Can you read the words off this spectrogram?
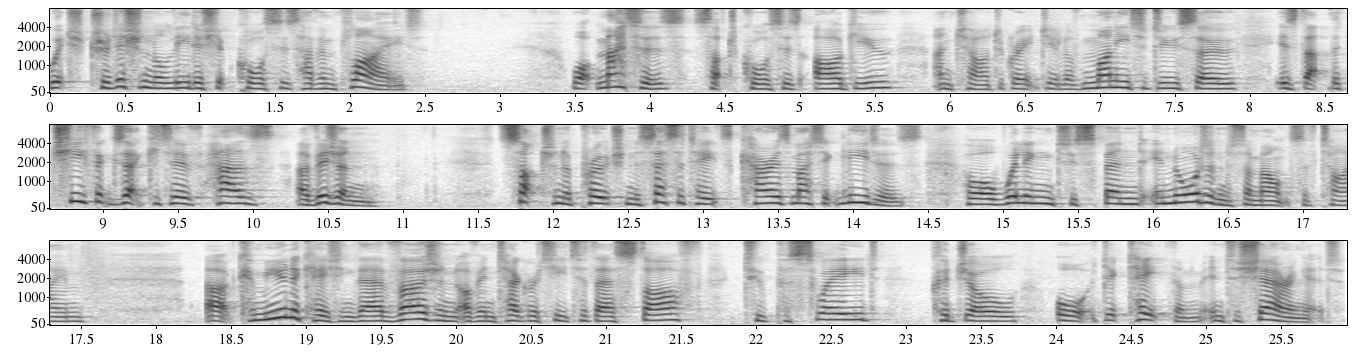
which traditional leadership courses have implied. What matters, such courses argue, and charge a great deal of money to do so, is that the chief executive has a vision. Such an approach necessitates charismatic leaders who are willing to spend inordinate amounts of time uh, communicating their version of integrity to their staff to persuade, cajole, or dictate them into sharing it.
